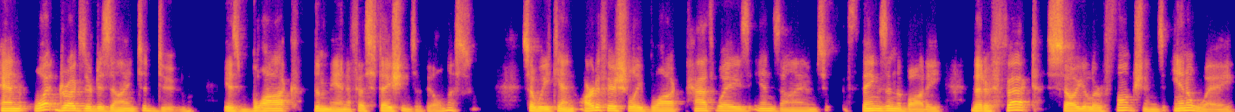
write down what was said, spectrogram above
And what drugs are designed to do is block the manifestations of illness. So we can artificially block pathways, enzymes, things in the body that affect cellular functions in a way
